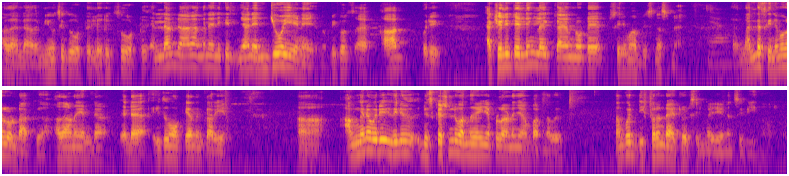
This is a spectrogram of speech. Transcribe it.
അതല്ലാതെ മ്യൂസിക് തൊട്ട് ലിറിക്സ് തൊട്ട് എല്ലാം ഞാൻ അങ്ങനെ എനിക്ക് ഞാൻ എൻജോയ് ചെയ്യണമായിരുന്നു ബിക്കോസ് ആ ഒരു actually telling like I am not a cinema business man. നല്ല സിനിമകൾ ഉണ്ടാക്കുക. അതാണ് എന്റെ എന്റെ ഇത് നോക്കിയാൽ നിങ്ങൾക്ക് അറിയാം അങ്ങനെ ഒരു ഇതിൽ ഡിസ്കഷനിൽ വന്നു കഴിഞ്ഞപ്പോഴാണ് ഞാൻ പറഞ്ഞത് നമുക്കൊരു ഡിഫറെന്റ് ആയിട്ടുള്ള ഒരു സിനിമ ചെയ്യണം സിബി എന്ന് പറഞ്ഞത്.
